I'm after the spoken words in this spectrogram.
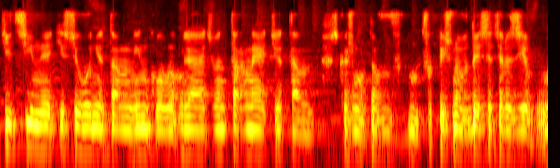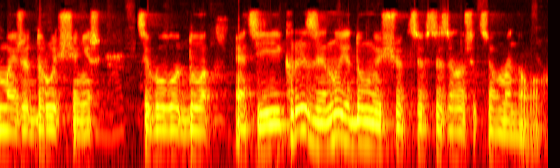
ті ціни, які сьогодні там інколи гуляють в інтернеті, там скажімо, там фактично в 10 разів майже дорожче ніж це було до е, цієї кризи. Ну я думаю, що це все залишиться в минулому.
